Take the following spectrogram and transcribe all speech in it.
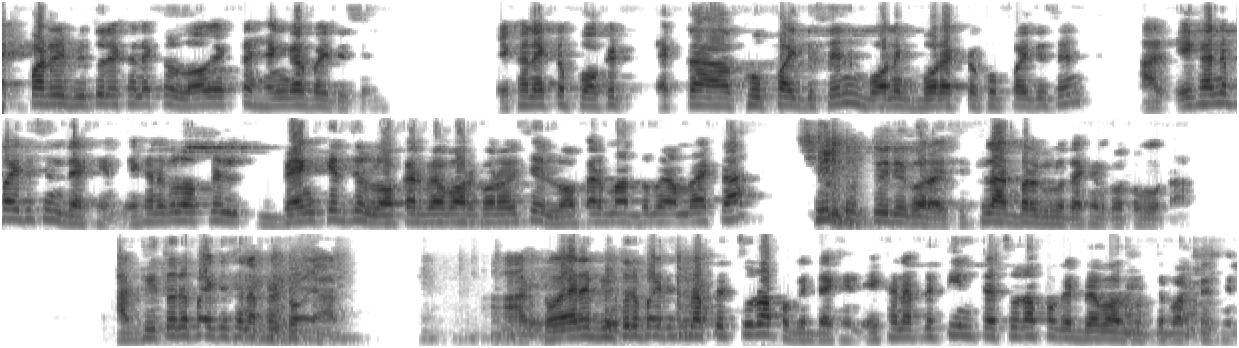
এক পাটের ভিতরে এখানে একটা লং একটা হ্যাঙ্গার পাইতেছেন। এখানে একটা পকেট একটা খোপ পাইতেছেন, অনেক বড় একটা খোপ পাইতেছেন। আর এখানে পাইতেছেন দেখেন, এখানে গুলো আপনার ব্যাংকের যে লকার ব্যবহার করা হয়েছে লকার মাধ্যমে আমরা একটা সিন্দুক তৈরি করা হয়েছে ফ্ল্যাট বারগুলো দেখেন কত মোটা। আর ভিতরে পাইতেছেন আপনি ডয়ার আর ডয়ারের ভিতরে পাইতেছেন আপনি চোরা পকেট দেখেন, এখানে আপনি তিনটা চোরা পকেট ব্যবহার করতে পারতেছেন।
